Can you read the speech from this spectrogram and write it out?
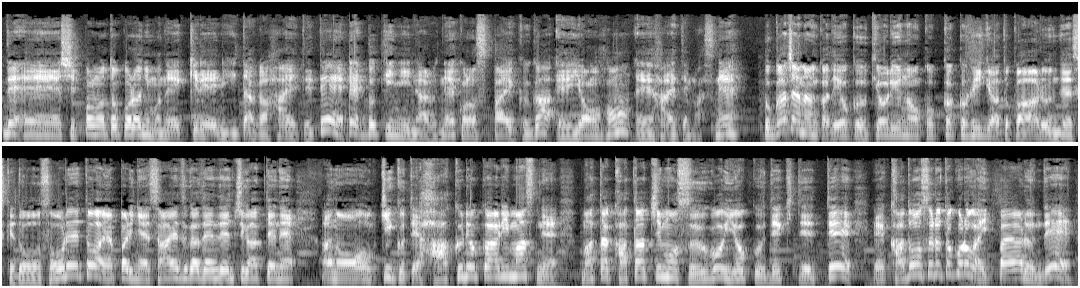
で、えー、尻尾のところにもね、綺麗に板が生えてて、で、武器になるね、このスパイクが、え、4本、え、生えてますね。ガチャなんかでよく恐竜の骨格フィギュアとかあるんですけど、それとはやっぱりね、サイズが全然違ってね、あの、大きくて迫力ありますね。また形もすごいよくできてて、え稼働するところがいっぱいあるんで、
